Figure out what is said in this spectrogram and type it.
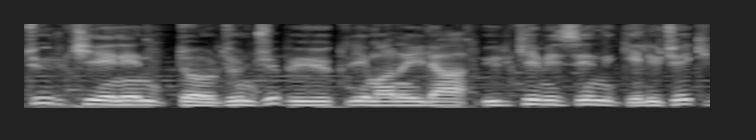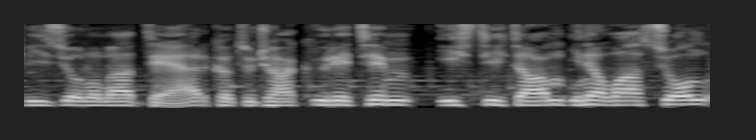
Türkiye'nin dördüncü büyük limanıyla ülkemizin gelecek vizyonuna değer katacak üretim, istihdam, inovasyon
